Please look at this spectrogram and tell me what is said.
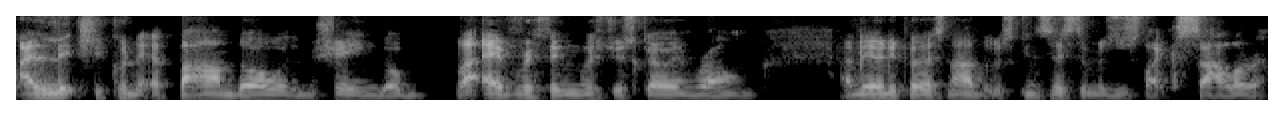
I, literally couldn't hit a barn door with a machine gun. Like everything was just going wrong. And the only person I had that was consistent was just like Salah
